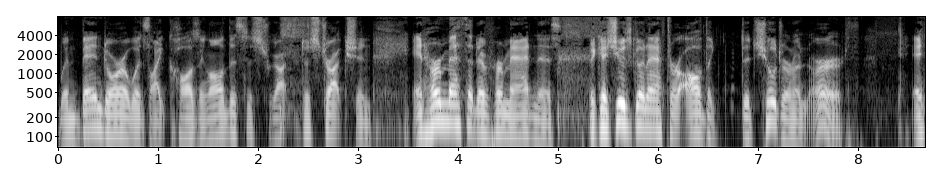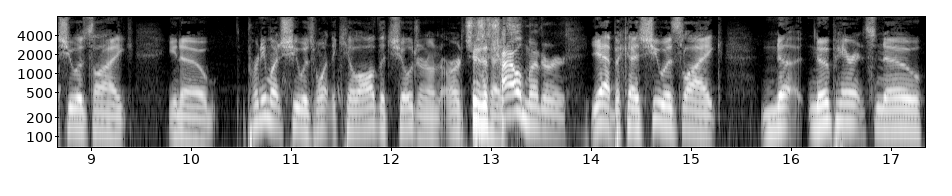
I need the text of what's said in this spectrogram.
when Bandora was like causing all this destru- destruction, and her method of her madness because she was going after all the the children on Earth, and she was like, you know, pretty much she was wanting to kill all the children on Earth. She's a child murderer. Yeah, because she was like, no, no parents know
